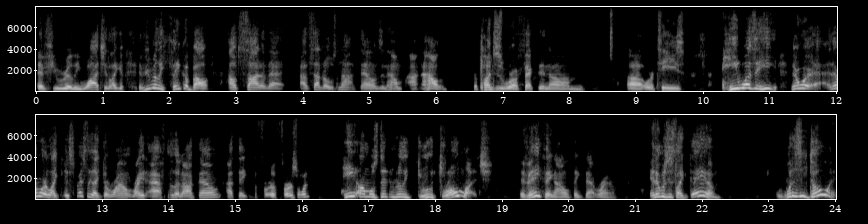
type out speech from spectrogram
If you really watch it, like if, if you really think about outside of that, outside of those knockdowns and how how the punches were affecting um, uh, Ortiz, he wasn't he there were there were like especially like the round right after the knockdown i think the, the first one he almost didn't really throw, throw much. If anything i don't think that round. And it was just like damn what is he doing?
